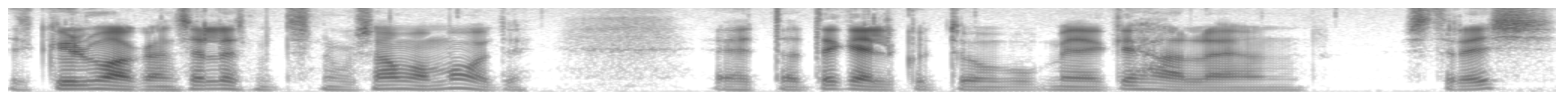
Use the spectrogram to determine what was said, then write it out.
et külmaga on selles mõttes nagu samamoodi, et ta tegelikult ju meie kehale on stress,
